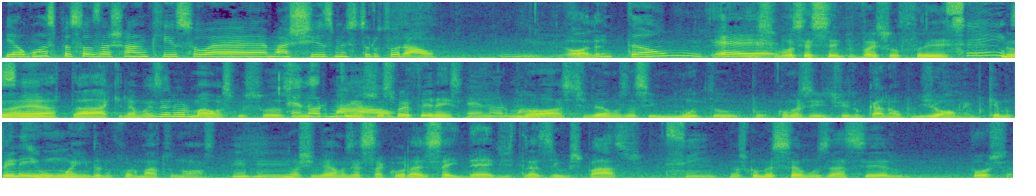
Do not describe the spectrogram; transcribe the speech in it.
E algumas pessoas acharam que isso é machismo estrutural. Olha, então, é... isso você sempre vai sofrer, sim, não sim. é ataque, né? mas é normal, as pessoas é normal. têm as suas preferências. É normal. Nós tivemos assim muito, como a gente fez um canal de homem, porque não tem nenhum ainda no formato nosso. Uhum. Nós tivemos essa coragem, essa ideia de trazer o espaço. Sim. Nós começamos a ser, poxa,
